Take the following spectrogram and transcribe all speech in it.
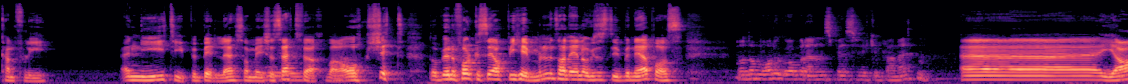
kan fly. En ny type bille som vi ikke har sett før. Bare, åh shit, da begynner folk å se opp i himmelen, sånn det er noe som stuper ned på oss. Men da må du gå på den spesifikke planeten. Eh, ja,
